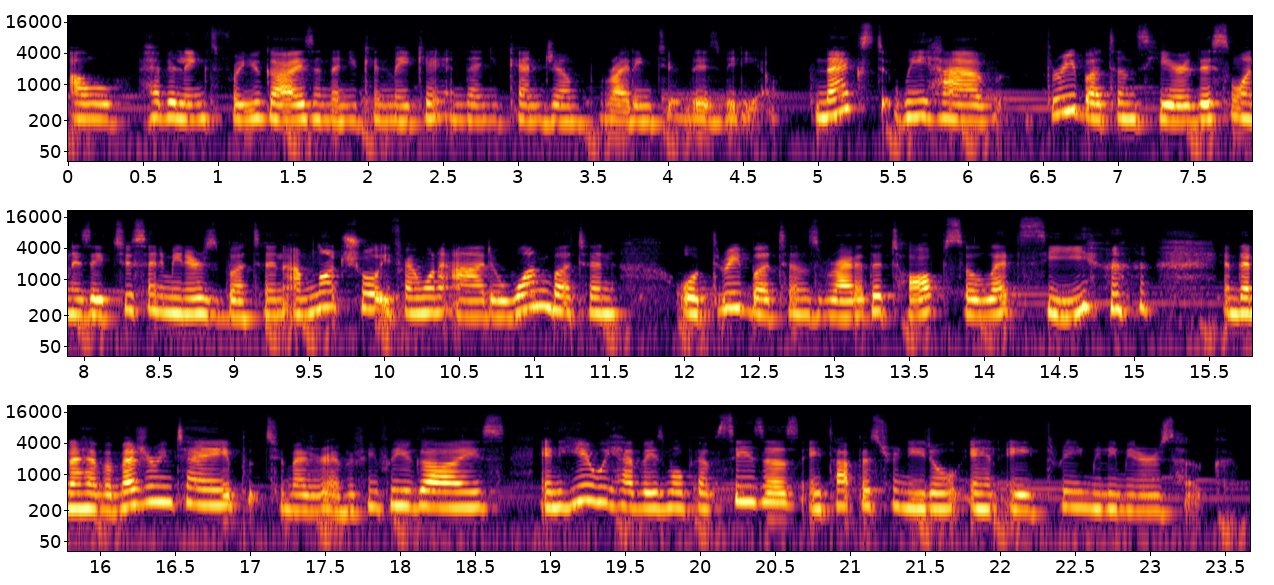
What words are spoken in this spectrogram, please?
I'll have it linked for you guys and then you can make it and then you can jump right into this video. Next, we have three buttons here. This one is a two centimeters button. I'm not sure if I want to add one button or three buttons right at the top. So let's see. and then I have a measuring tape to measure everything for you guys. And here we have a small pair of scissors, a tapestry needle and a three millimeters hook.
